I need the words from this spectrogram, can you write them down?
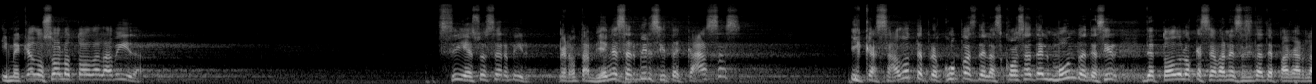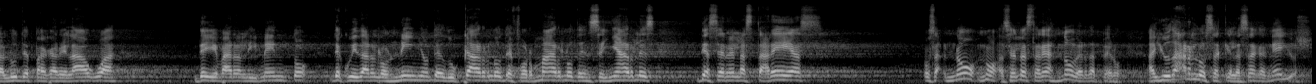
y me quedo solo toda la vida. Sí, eso es servir, pero también es servir si te casas y casado te preocupas de las cosas del mundo, es decir, de todo lo que se va a necesitar de pagar la luz, de pagar el agua, de llevar alimento, de cuidar a los niños, de educarlos, de formarlos, de enseñarles, de hacerles las tareas. O sea, no, no, hacer las tareas no, ¿verdad? Pero ayudarlos a que las hagan ellos.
